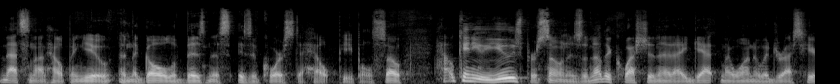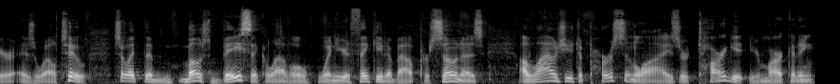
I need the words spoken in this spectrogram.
That's not helping you. And the goal of business is, of course, to help people. So, how can you use personas? Another question that I get and I want to address here as well too. So, at the most basic level, when you're thinking about personas, allows you to personalize or target your marketing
